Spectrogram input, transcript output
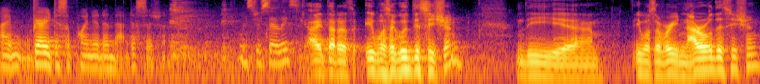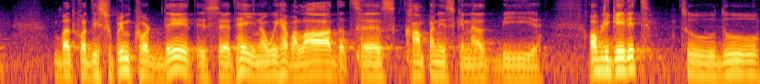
I'm very disappointed in that decision. Mr. Celis? I thought it was a good decision. The, uh, it was a very narrow decision. But what the Supreme Court did is said, hey, you know, we have a law that says companies cannot be obligated to do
